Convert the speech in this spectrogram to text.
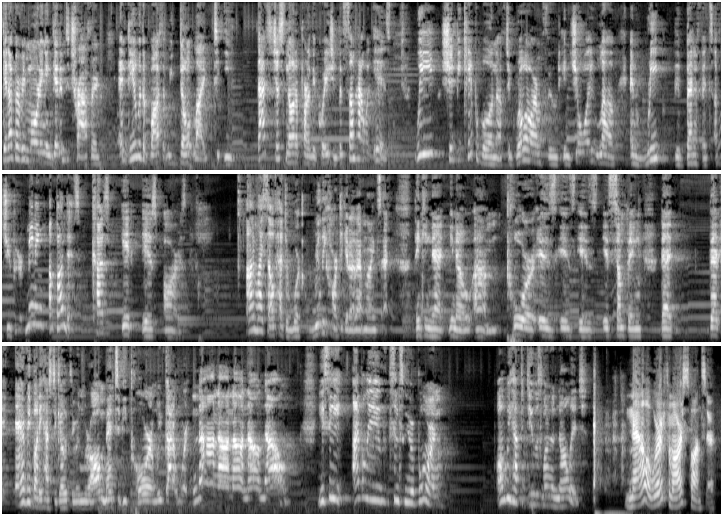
get up every morning and get into traffic and deal with a boss that we don't like to eat. That's just not a part of the equation, but somehow it is. We should be capable enough to grow our own food, enjoy, love, and reap the benefits of Jupiter, meaning abundance, because it is ours. I myself had to work really hard to get out of that mindset, thinking that you know, um, poor is is is is something that that everybody has to go through, and we're all meant to be poor, and we've got to work. No, no, no, no, no. You see, I believe since we were born, all we have to do is learn the knowledge. Now, a word from our sponsor.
